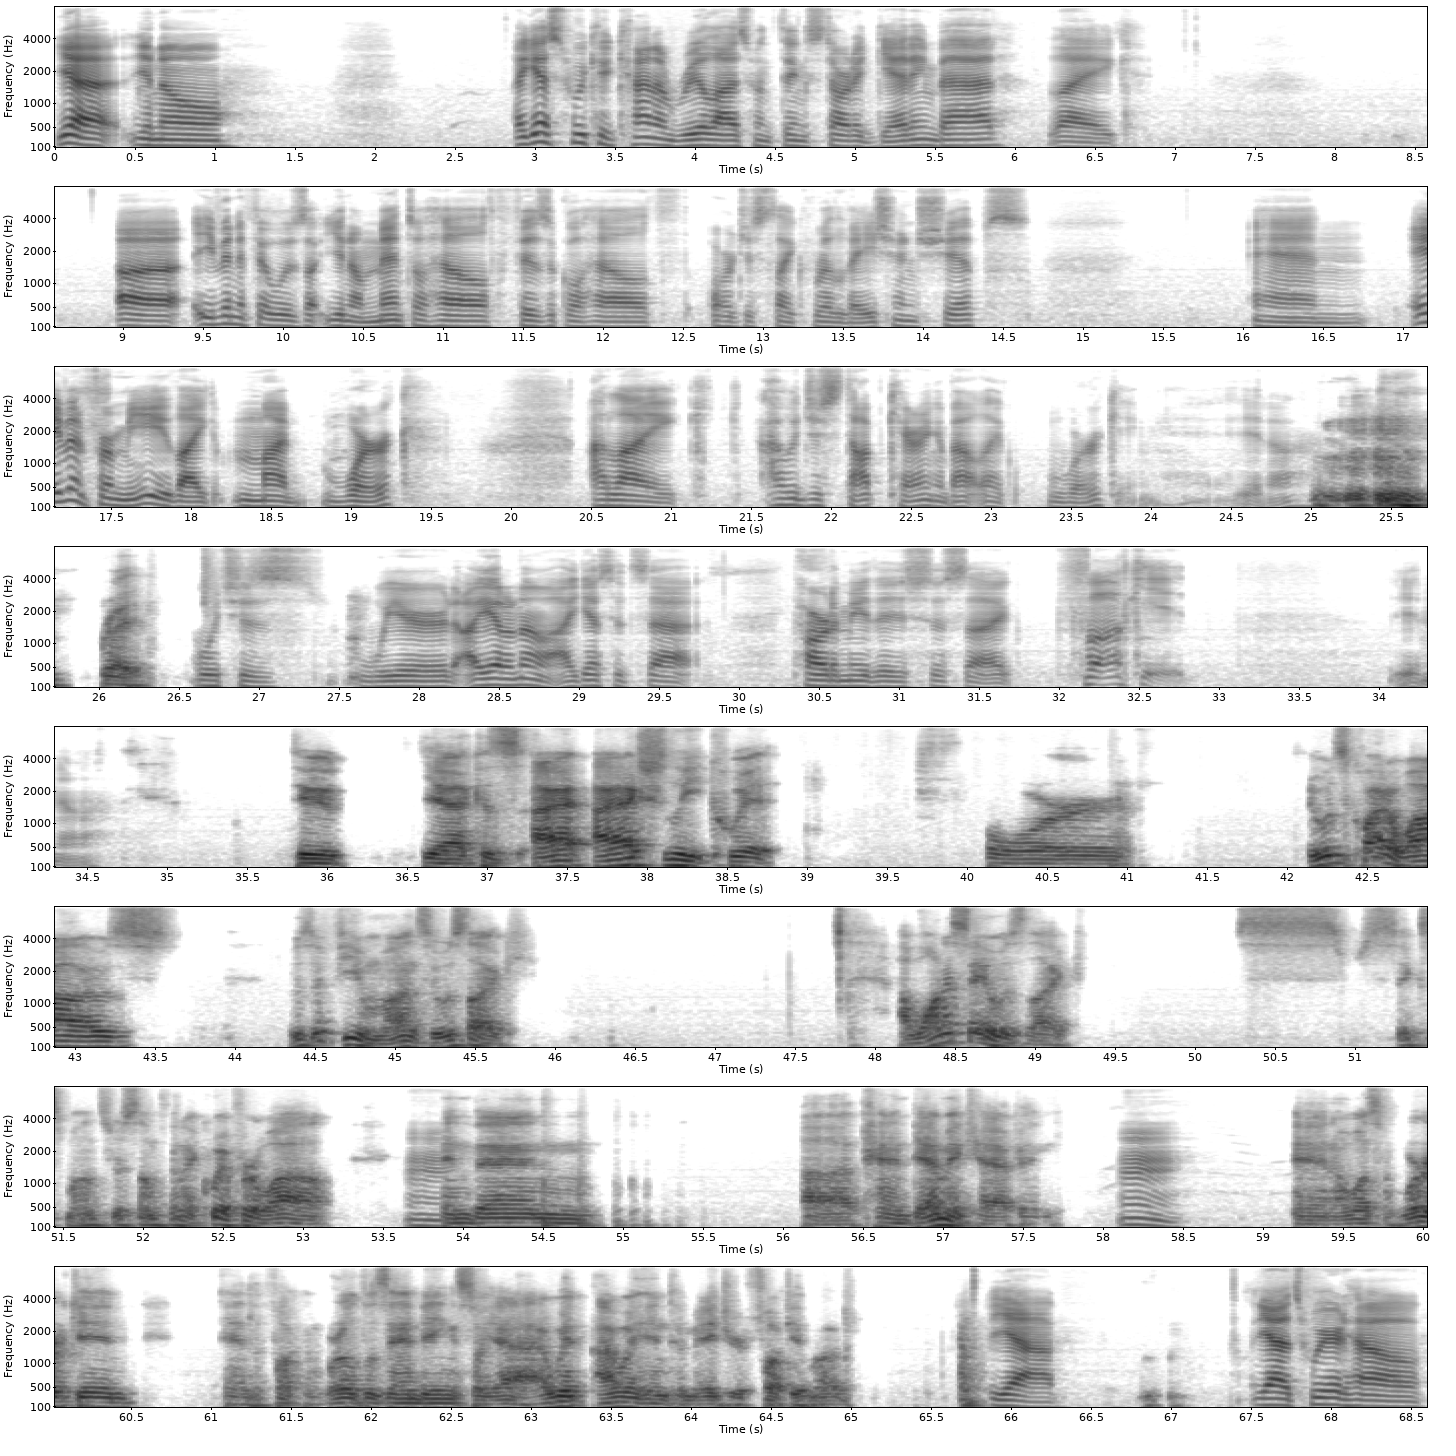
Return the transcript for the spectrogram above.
yeah, you know, I guess we could kind of realize when things started getting bad, like uh even if it was you know mental health, physical health or just like relationships and even for me like my work i like i would just stop caring about like working you know right. which is weird i, I don't know i guess it's that part of me that is just like fuck it you know Dude. Yeah, because I I actually quit for it was quite a while. It was it was a few months. It was like I want to say it was like six months or something. I quit for a while, mm, and then uh pandemic happened, mm, and I wasn't working, and the fucking world was ending. So yeah, I went I went into major fuck it mode. yeah. Yeah it's weird how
